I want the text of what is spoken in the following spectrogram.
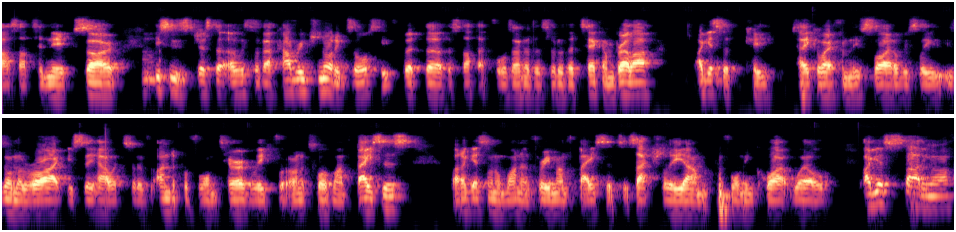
pass up to Nick. So this is just a list of our coverage, not exhaustive, but the stuff that falls under the sort of the tech umbrella. I guess the key takeaway from this slide, obviously, is on the right. You see how it sort of underperformed terribly on a 12-month basis. But I guess on a one and three-month basis, it's actually um, performing quite well. I guess starting off,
